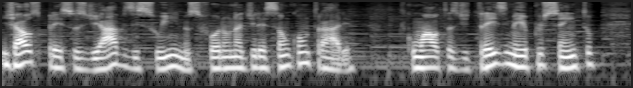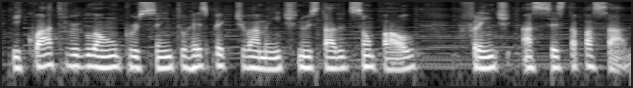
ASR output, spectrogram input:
Já os preços de aves e suínos foram na direção contrária, com altas de 3,5% e 4,1%, respectivamente, no estado de São Paulo, frente à sexta passada.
